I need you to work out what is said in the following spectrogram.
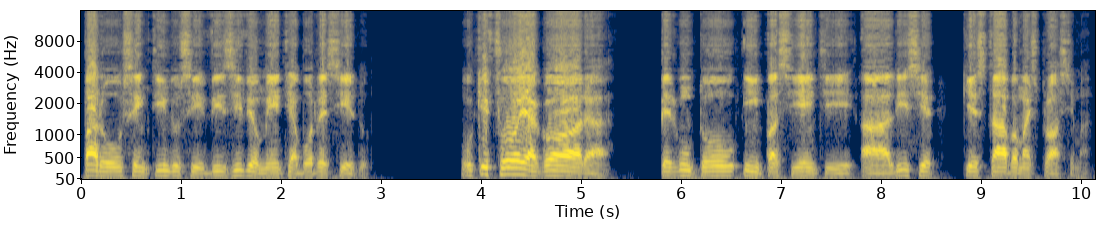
parou, sentindo-se visivelmente aborrecido. O que foi agora? perguntou impaciente a Alicia, que estava mais próxima.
